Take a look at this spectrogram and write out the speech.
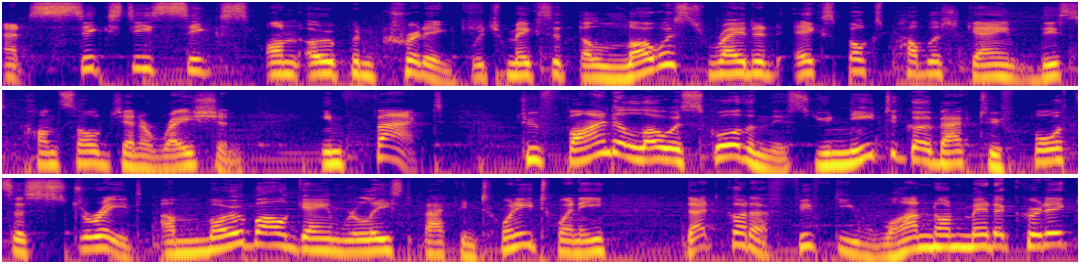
at 66 on OpenCritic, which makes it the lowest rated Xbox published game this console generation. In fact, to find a lower score than this, you need to go back to Forza Street, a mobile game released back in 2020 that got a 51 on Metacritic.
